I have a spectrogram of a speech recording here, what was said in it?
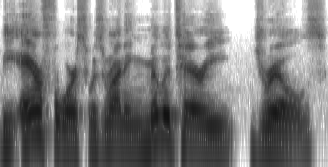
the Air Force was running military drills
